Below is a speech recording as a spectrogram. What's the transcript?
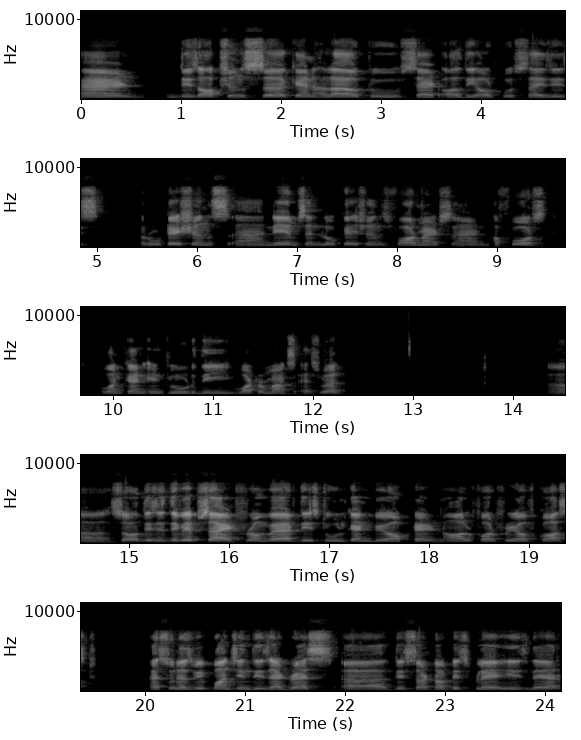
And these options uh, can allow to set all the output sizes rotations names and locations formats and of course one can include the watermarks as well. Uh, so this is the website from where this tool can be obtained all for free of cost as soon as we punch in this address uh, this sort of display is there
